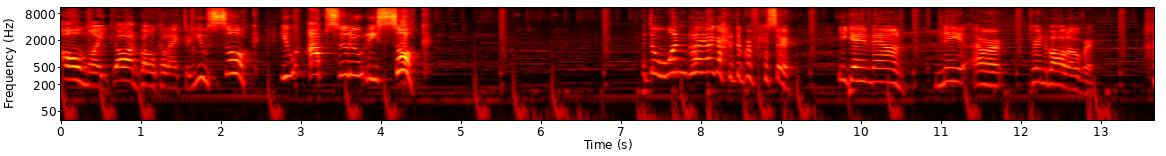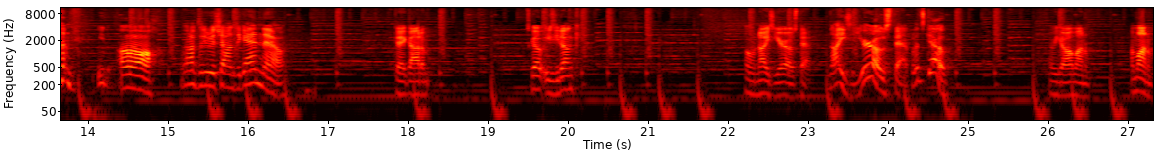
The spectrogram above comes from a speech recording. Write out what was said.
Oh my god, Bone Collector, you suck! You absolutely suck! At the one play I got at the professor, he came down, nail or turned the ball over. we, oh, I'm gonna have to do this challenge again now. Okay, got him. Let's go, easy dunk. Oh, nice Euro step. Nice Euro step. Let's go. There we go. I'm on him. I'm on him.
